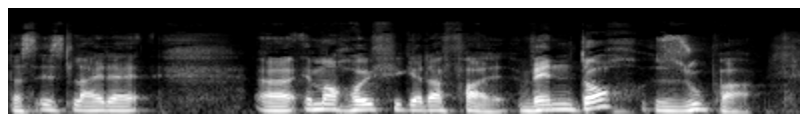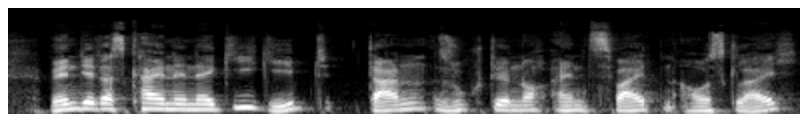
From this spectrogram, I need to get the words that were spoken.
Das ist leider äh, immer häufiger der Fall. Wenn doch, super. Wenn dir das keine Energie gibt, dann such dir noch einen zweiten Ausgleich.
